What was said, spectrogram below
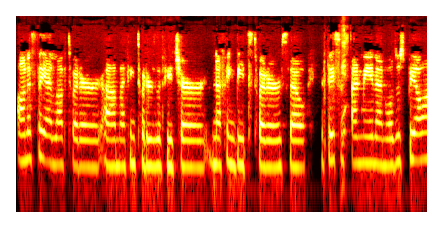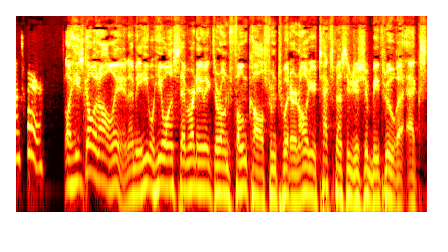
honestly, I love Twitter. Um, I think Twitter's the future. Nothing beats Twitter. So if they suspend me, then we'll just be all on Twitter. Well, he's going all in. I mean, he he wants everybody to make their own phone calls from Twitter, and all your text messages should be through uh, X.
